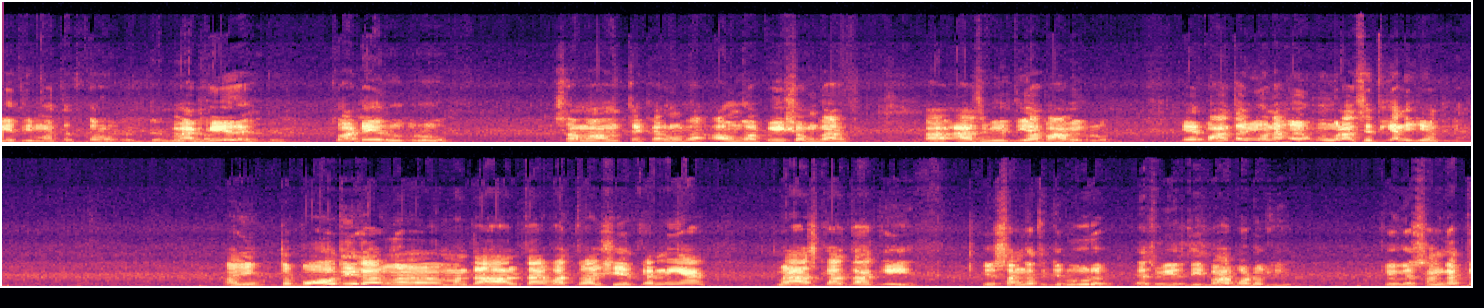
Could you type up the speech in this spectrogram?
ਇਹਦੀ ਮਦਦ ਕਰੋ। ਮੈਂ ਫੇਰ ਤੁਹਾਡੇ ਰੂਬਰੂ ਸਮਾਂ ਤੇ ਕਰੂੰਗਾ ਆਉਂਗਾ ਪੇਸ਼ ਆਉਂਗਾ ਆ ਵੀਰ ਦੀ ਆ ਬਾਹ ਵੇਖ ਲਓ। ਇਹ ਬਾਹ ਤਾਂ ਵੀ ਹੋਣਾ ਉਂਗਲਾਂ ਸਿੱਧੀਆਂ ਨਹੀਂ ਹੁੰਦੀਆਂ। ਹਾਂਜੀ ਤਾਂ ਬਹੁਤ ਹੀ ਅ, ਮੰਦਾ ਹਾਲਤ ਹੈ। ਵੱਧ ਤੋਂ ਵੱਧ ਸ਼ੇਅਰ ਕਰਨੀ ਹੈ। ਮੈਂ ਆਸ ਕਰਦਾ ਕਿ ਇਹ ਸੰਗਤ ਜ਼ਰੂਰ ਇਸ ਵੀਰ ਦੀ ਬਾਹ ਫੜੂਗੀ। ਕਿਉਂਕਿ ਸੰਗਤ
